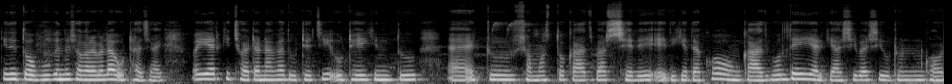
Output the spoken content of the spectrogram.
কিন্তু তবুও কিন্তু সকালবেলা উঠা যায়। ওই আর কি, ছয়টা নাগাদ উঠেছি। উঠেই কিন্তু একটু সমস্ত কাজ বাজ সেরে এদিকে দেখো, কাজ বলতে এই আর কি আশিবাসি উঠুন ঘর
